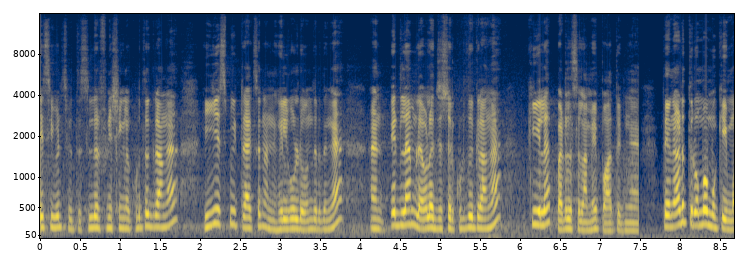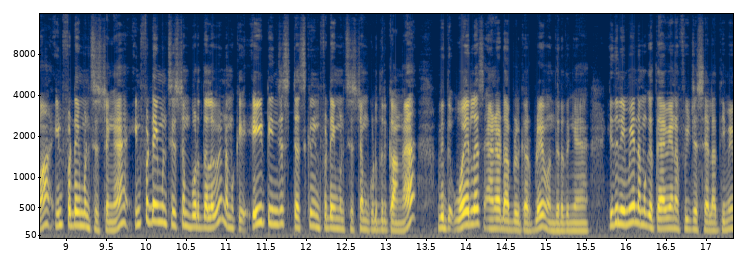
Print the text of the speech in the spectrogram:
ஏசி விட்ஸ் வித் சில்வர் ஃபினிஷிங்கில் கொடுத்துருக்காங்க ESP traction and hill hold வந்துருதுங்க. அண்ட் ஹெட் லேம்ப் லெவல் அட்ஜஸ்டர் கொடுத்துருக்காங்க கீழே பெடல்ஸ் எல்லாமே பார்த்துக்குங்க. தென் அடுத்து ரொம்ப முக்கியமாக இன்ஃபர்டைன்மெண்ட் சிஸ்டங்க இன்ஃபர்டைன்மெண்ட் சிஸ்டம் பொறுத்தளவு நமக்கு eight inches touch screen infotainment system கொடுத்துருக்காங்க. With wireless Android Apple CarPlay வந்துருதுங்க. இதுலையுமே நமக்கு தேவையான ஃபீச்சர்ஸ் எல்லாத்தையுமே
